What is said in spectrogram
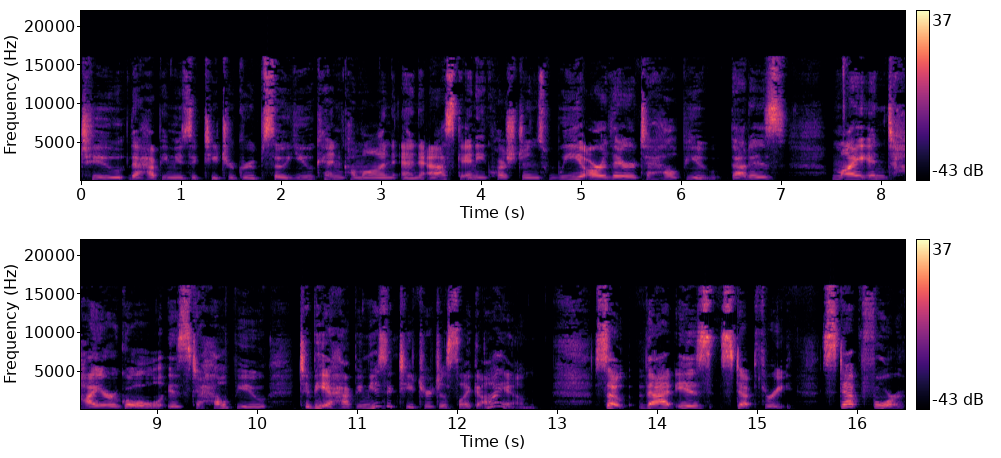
to the Happy Music Teacher Group so you can come on and ask any questions. We are there to help you. That is my entire goal is to help you to be a happy music teacher just like I am. So that is step 3. Step 4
